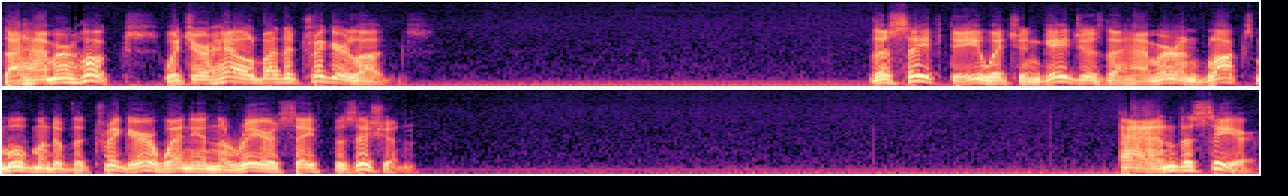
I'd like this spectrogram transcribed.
the hammer hooks, which are held by the trigger lugs. The safety, which engages the hammer and blocks movement of the trigger when in the rear safe position. And the sear.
